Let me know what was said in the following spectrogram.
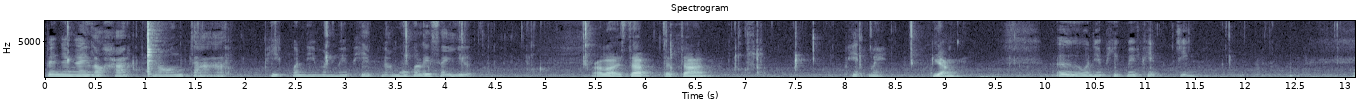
เป็นยังไงเหรอคะ น้องจ๋าพริกวันนี้มันไม่เผ็ดนะโมก็เลยใส่เยอะ อร่อยแซ่บจัดจ้าน เผ็ดไหมยัง เออ วันนี้พริกไม่เผ็ดจริง โห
